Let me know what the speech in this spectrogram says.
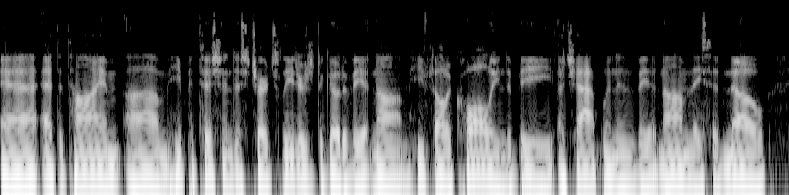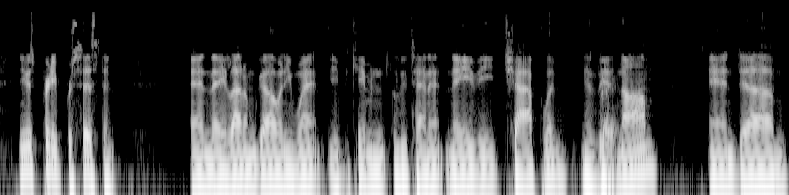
Uh, at the time, um, he petitioned his church leaders to go to Vietnam. He felt a calling to be a chaplain in Vietnam. They said no. He was pretty persistent. And they let him go and he went. He became a lieutenant navy chaplain in Right. vietnam. And um,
